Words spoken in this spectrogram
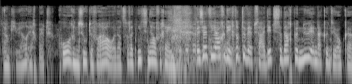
Dankjewel, Egbert. Korenzoete vrouwen, dat zal ik niet snel vergeten. We zetten jouw gedicht op de website. Dit is de dag.nu en daar kunt u ook uh,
